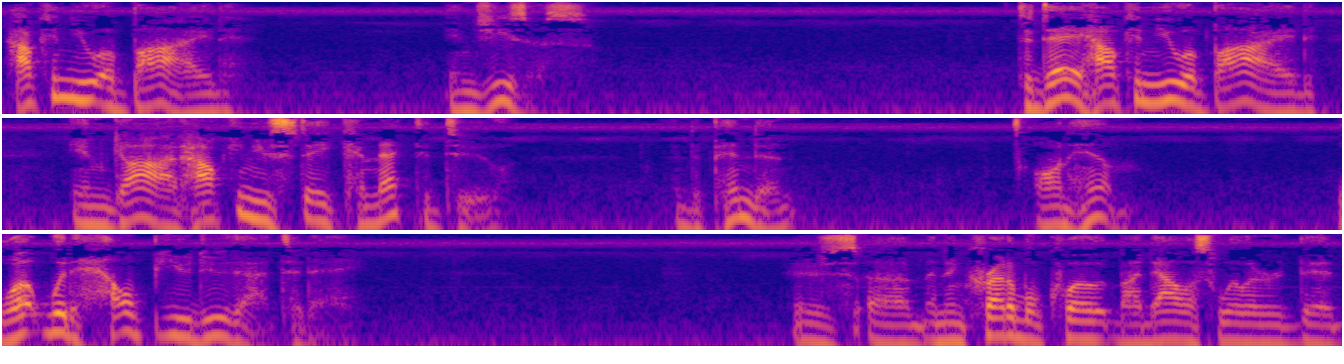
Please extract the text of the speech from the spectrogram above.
how can you abide in Jesus? Today, how can you abide in God? How can you stay connected to and dependent on Him? What would help you do that today? There's um, an incredible quote by Dallas Willard that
